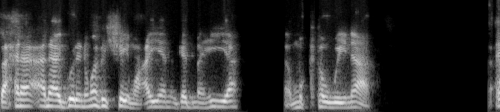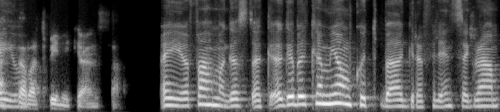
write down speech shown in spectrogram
فإحنا أنا أقول إنه ما في شيء معين قد ما هي مكونات أيوة. أثرت فيني كإنسان. أيوه فاهمة قصدك، قبل كم يوم كنت بقرا في الإنستجرام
